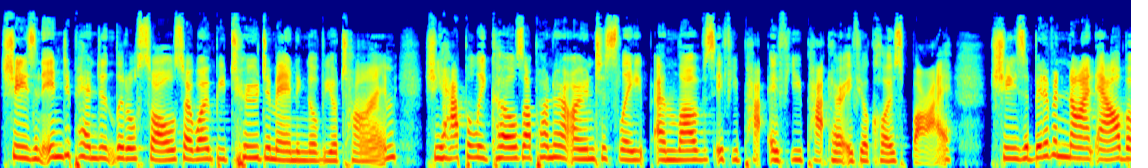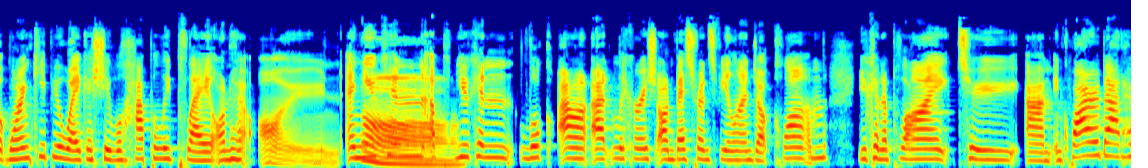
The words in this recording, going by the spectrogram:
She's an independent little soul, so won't be too demanding of your time. She happily curls up on her own to sleep and loves if you pat if you pat her if you're close by. She's a bit of a night owl, but won't keep you awake as she will happily play on her own. And you can Aw. you can look uh, at licorice on bestfriendsfeline.com. You can apply to um, inquire about her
